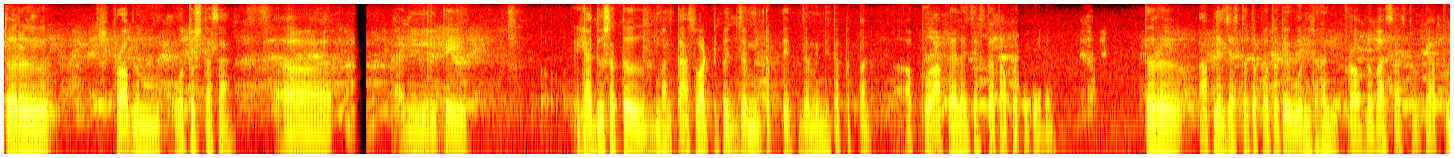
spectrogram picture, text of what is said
तर प्रॉब्लेम होतोच तसा. आणि ते ह्या दिवसात म्हणता असं वाटतं पण जमीन तपते जमिनी तपत पण आप आपल्याला जास्त तापत होते तर आपल्याला जास्त तपत होते उन्ह आणि प्रॉब्लेम असा असतो की आपण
